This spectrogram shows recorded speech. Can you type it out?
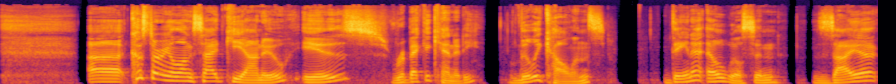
uh, co starring alongside Keanu is Rebecca Kennedy, Lily Collins, Dana L. Wilson, Zaya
